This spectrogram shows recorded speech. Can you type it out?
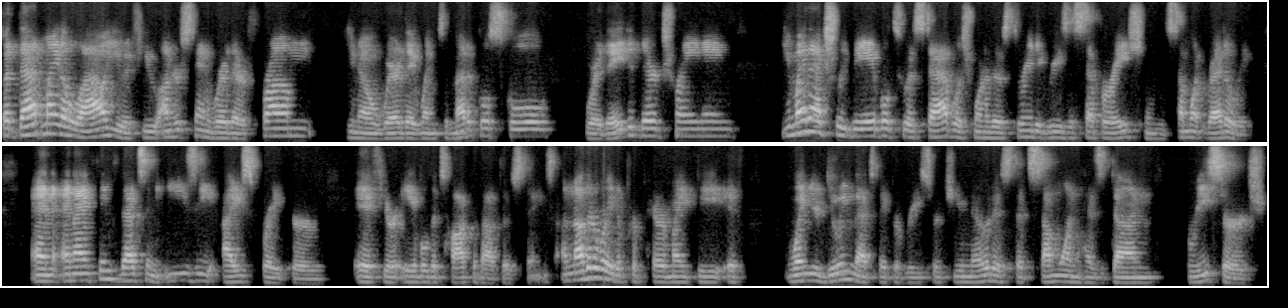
But that might allow you, if you understand where they're from, you know, where they went to medical school, where they did their training, you might actually be able to establish one of those three degrees of separation somewhat readily. And, and I think that's an easy icebreaker if you're able to talk about those things. Another way to prepare might be if when you're doing that type of research, you notice that someone has done research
